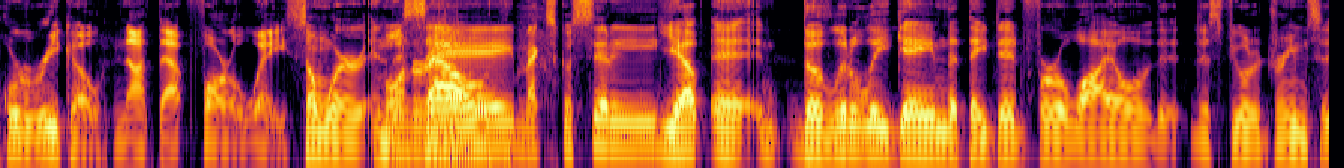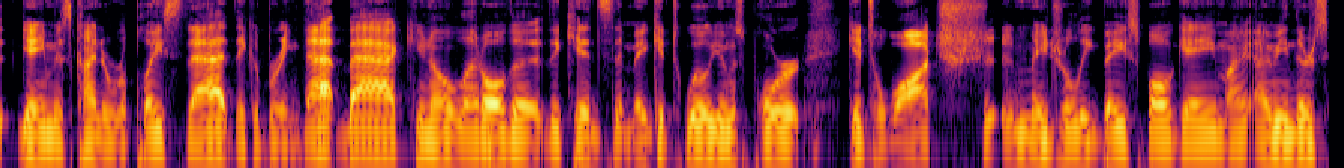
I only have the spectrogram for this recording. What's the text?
Puerto Rico, not that far away, somewhere in the south. Mexico City. Yep, and the little league game that they did for a while, the, this Field of Dreams game has kind of replaced that. They could bring that back, you know, let all the, the kids that make it to Williamsport get to watch a Major League Baseball game. I, I mean, there's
